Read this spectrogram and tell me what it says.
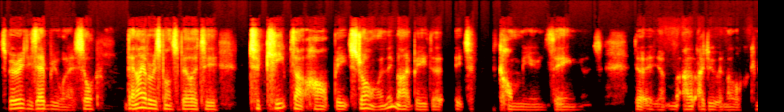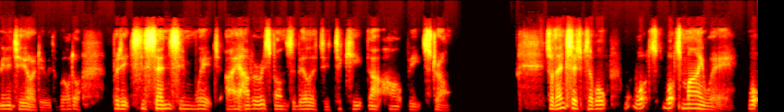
spirit is everywhere. So then I have a responsibility to keep that heartbeat strong. And it might be that it's a commune thing. That I, I do in my local community or I do it with the world, or, but it's the sense in which I have a responsibility to keep that heartbeat strong. So then say to myself, well, what's what's my way? What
